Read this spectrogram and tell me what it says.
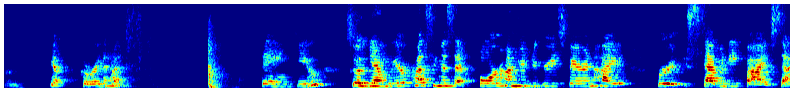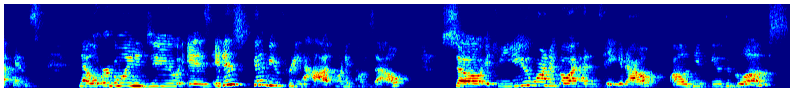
Ready? Yep, go right ahead. Thank you. So again, we are pressing this at 400 degrees Fahrenheit for 75 seconds. Now what we're going to do is, it is going to be pretty hot when it comes out. So if you want to go ahead and take it out, I'll give you the gloves,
